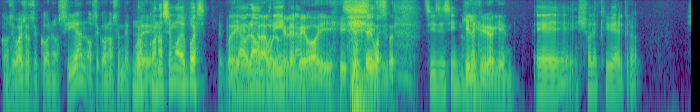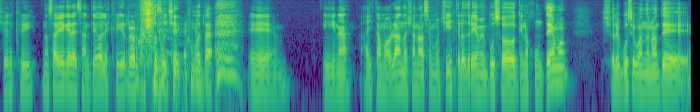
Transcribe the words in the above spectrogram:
¿Con Ceballos se conocían o se conocen después? Nos de, conocemos después. Después de hablamos cada por uno que Instagram. le pegó y, Sí, que sí, sí. Sí, sí, ¿Quién le escribió a quién? Eh, yo le escribí a él, creo. Yo le escribí. No sabía que era de Santiago, le escribí re orgulloso, che, ¿cómo está? Eh, y nada, ahí estamos hablando, ya no hacemos chiste. El otro día me puso que nos juntemos. Yo le puse cuando no te,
